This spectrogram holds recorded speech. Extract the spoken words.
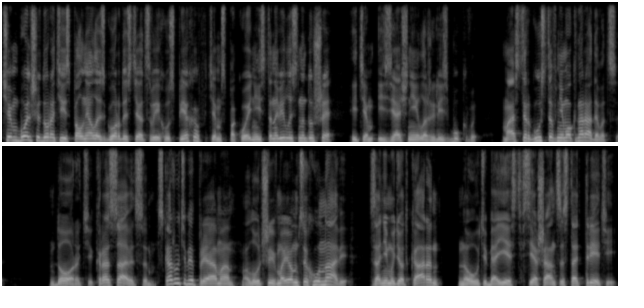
Чем больше Дороти исполнялась гордости от своих успехов, тем спокойнее становилась на душе, и тем изящнее ложились буквы. Мастер Густав не мог нарадоваться. «Дороти, красавица, скажу тебе прямо, лучший в моем цеху Нави. За ним идет Карен, но у тебя есть все шансы стать третьей.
